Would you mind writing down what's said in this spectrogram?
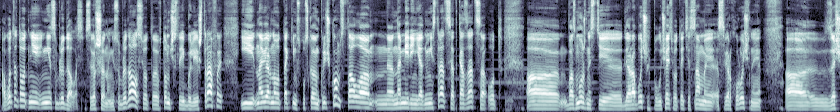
А вот это вот не, не соблюдалось, совершенно не соблюдалось. Вот э, в том числе и были и штрафы. И, наверное, вот таким спусковым крючком стало намерение администрации отказаться от э, возможности для рабочих получать вот эти самые сверхурочные э, за счет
